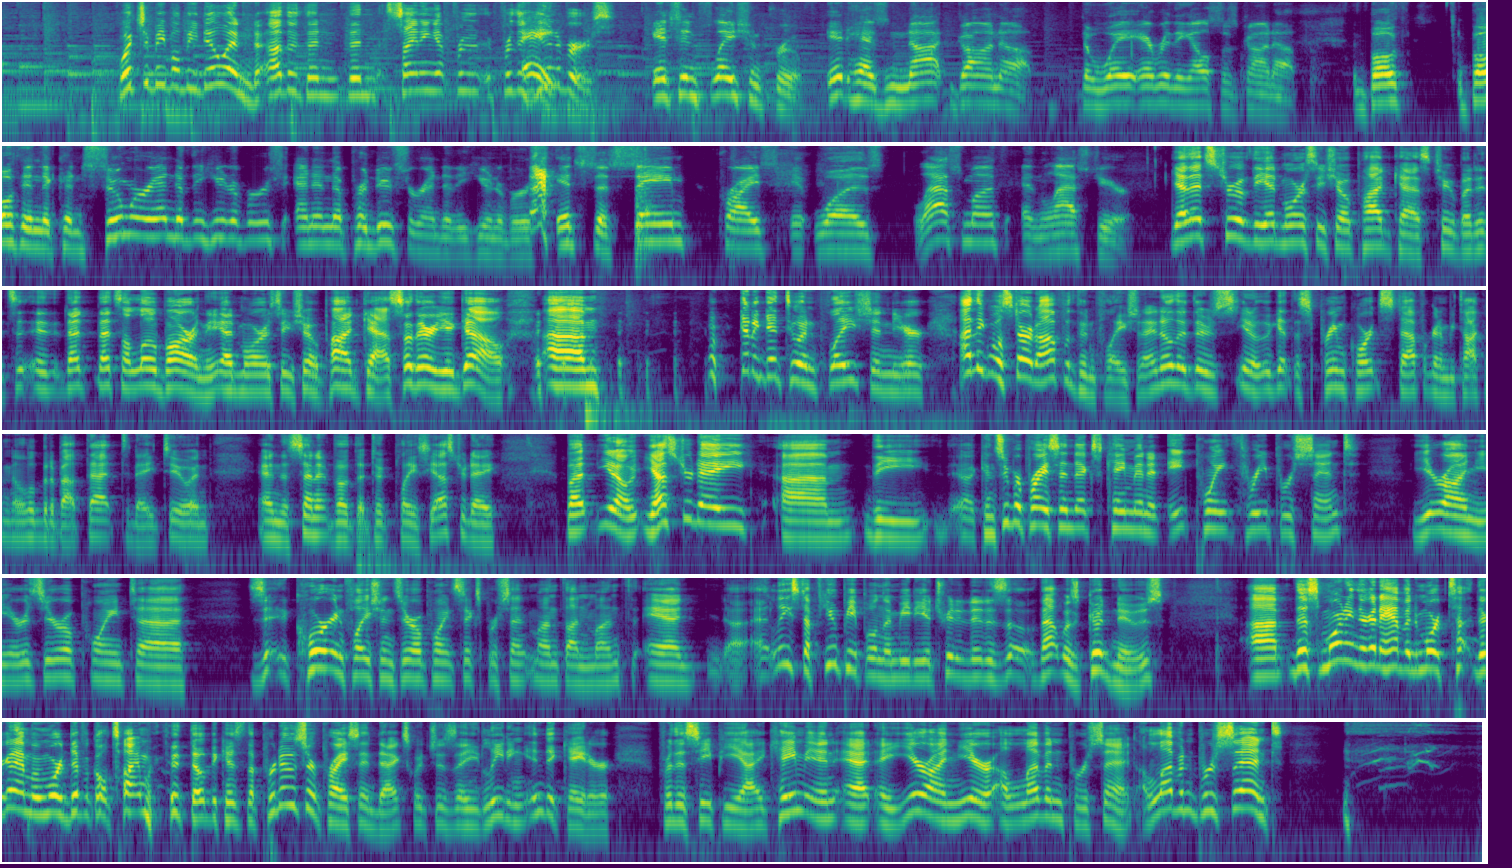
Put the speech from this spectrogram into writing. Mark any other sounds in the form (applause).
what should people be doing other than, than signing up for, for the Hey. universe? It's inflation proof. It has not gone up the way everything else has gone up. Both both in the consumer end of the universe and in the producer end of the universe. (laughs) it's the same price it was last month and last year. Yeah, that's true of the Ed Morrissey Show podcast too, but it's it, that that's a low bar in the Ed Morrissey Show podcast. So there you go. Um, (laughs) we're gonna get to inflation here. I think we'll start off with inflation. I know that there's you know we get the Supreme Court stuff. We're gonna be talking a little bit about that today too, and and the Senate vote that took place yesterday. But you know, yesterday um, the uh, consumer price index came in at 8.3 percent year on year, zero point. Uh, Z- core inflation 0.6% month on month. And uh, at least a few people in the media treated it as though that was good news. Uh, this morning they're going to have a more t- they're going to have a more difficult (laughs) time with it though because the producer price index which is a leading indicator for the cpi came in at a year on year 11% 11%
